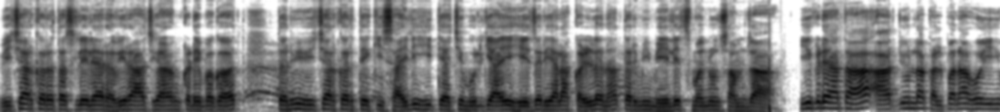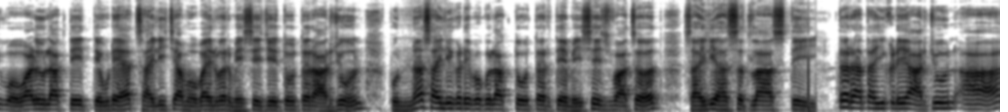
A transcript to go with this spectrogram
विचार करत असलेल्या रविराजांकडे बघत तन्वी विचार करते की सायली ही त्याची मुलगी आहे हे जर याला कळलं ना तर मी मेलेच म्हणून समजा. इकडे आता अर्जुनला कल्पना होई ही ओवाळू लागते. तेवढ्यात सायलीच्या मोबाईलवर मेसेज येतो. तर अर्जुन पुन्हा सायलीकडे बघू लागतो. तर ते मेसेज वाचत सायली हसतला असते. तर आता इकडे अर्जुन हा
